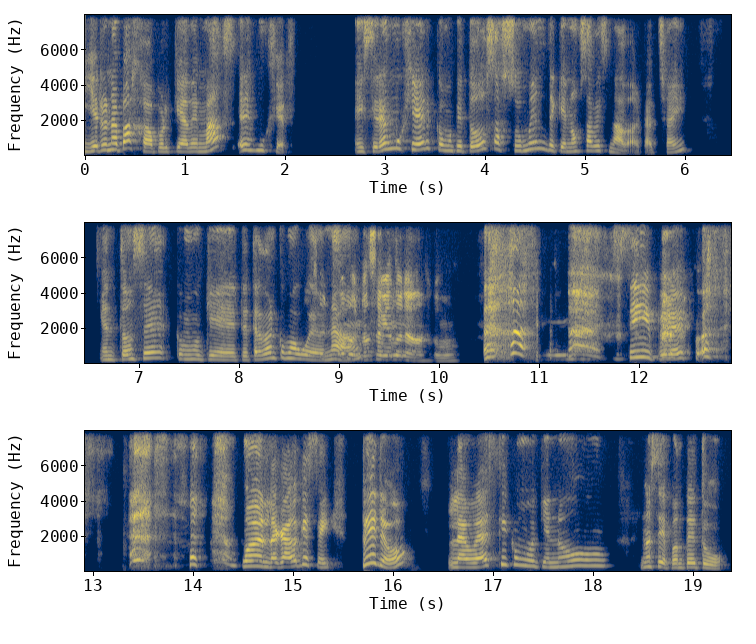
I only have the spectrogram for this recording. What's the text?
y era una paja, porque además eres mujer. Y si eres mujer, como que todos asumen de que no sabes nada, ¿cachai? Entonces, como que te tratan como Como hueonada. no sabiendo nada. Como. Sí, pero es... bueno, la cago que sí. Pero la verdad es que como que no, no sé, ponte tú.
